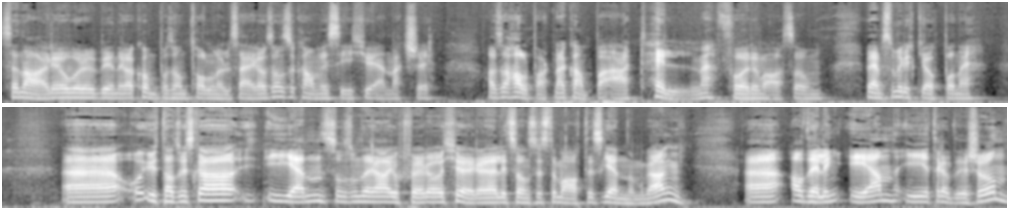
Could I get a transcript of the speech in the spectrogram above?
scenario hvor du begynner å komme på sånn 12-0-seier og sånn, så kan vi si 21 matcher. Altså halvparten av kampene er tellende for som, hvem som rykker opp og ned. Uh, og uten at vi skal igjen, sånn som dere har gjort før, å kjøre litt sånn systematisk gjennomgang. uh, avdeling 1 i tredje divisjon,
